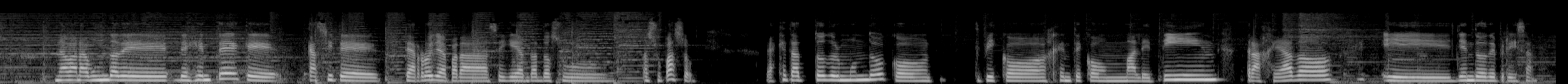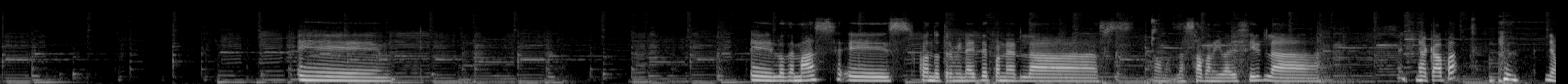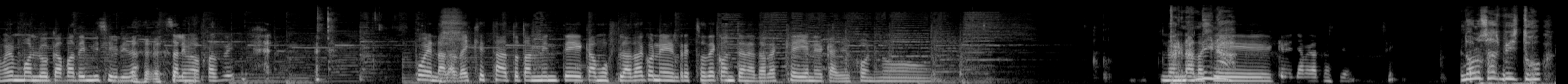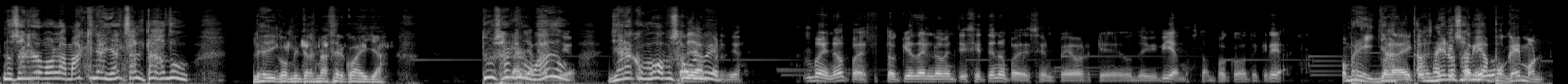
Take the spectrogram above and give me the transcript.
una marabunda de, de gente que casi te, te arrolla para seguir andando a su, a su paso. Ves que está todo el mundo con típico gente con maletín, trajeado y yendo deprisa. Eh, eh, lo demás es cuando termináis de poner las. Vamos, la sábana iba a decir, la, la capa. Llamémoslo capa de invisibilidad, sale más fácil. Pues nada, veis que está totalmente camuflada con el resto de contenedores que hay en el callejón. No. No es nada que, que llame la atención. Sí. ¿No los has visto? ¡Nos han robado la máquina y han saltado! Le digo mientras me acerco a ella. ¡Nos han Vaya robado! ¿Y ahora cómo vamos a Vaya volver? Bueno, pues Tokio del 97 no puede ser peor que donde vivíamos, tampoco te creas. Hombre, ya al menos había sabemos. Pokémon.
